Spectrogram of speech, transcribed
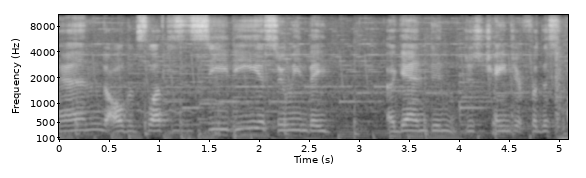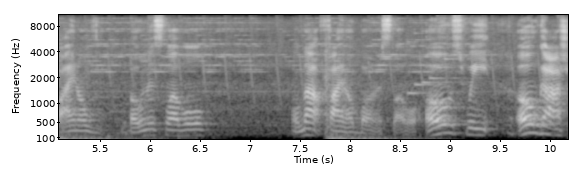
And all that's left is the CD, assuming they, again, didn't just change it for this final bonus level. Well, not final bonus level. Oh, sweet. Oh gosh,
